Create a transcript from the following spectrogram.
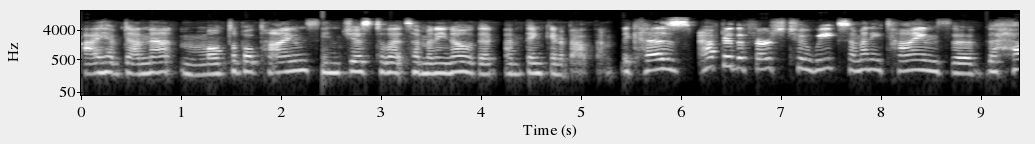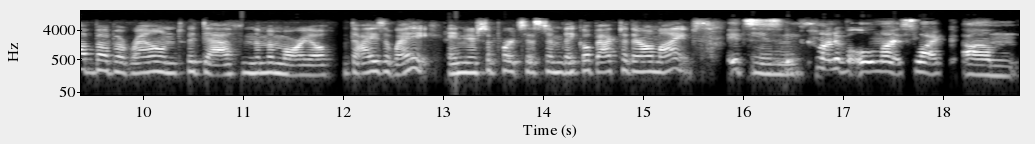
I have done that multiple times and just to let somebody know that I'm thinking about them. Because after the first two weeks, so many times the, the hubbub around the death and the memorial dies away. And your support system, they go back to their own lives. It's, and, it's kind of almost like um,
